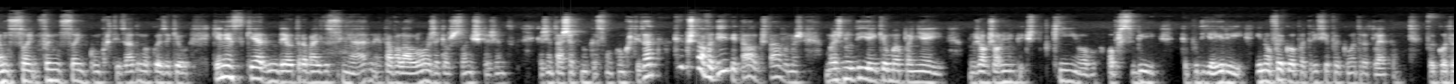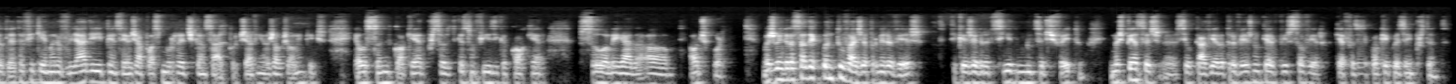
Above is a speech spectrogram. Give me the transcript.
é um sonho, foi um sonho concretizado, uma coisa que eu, que nem sequer me dei o trabalho de sonhar, né? estava lá longe, aqueles sonhos que a gente, que a gente acha que nunca se vão concretizar, que, gostava de ir e tal, gostava, mas, mas no dia em que eu me apanhei nos Jogos Olímpicos Pequim ou, ou, percebi que podia ir e, e, não foi com a Patrícia, foi com outro atleta. Foi com outro atleta, fiquei maravilhado e pensei, eu já posso morrer descansado porque já vim aos Jogos Olímpicos. É o sonho de qualquer professor de Educação Física, qualquer pessoa ligada ao, ao desporto. Mas o engraçado é que quando tu vais a primeira vez, ficas agradecido, muito satisfeito, mas pensas, ah, se eu cá vier outra vez, não quero vir só ver, quero fazer qualquer coisa importante.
